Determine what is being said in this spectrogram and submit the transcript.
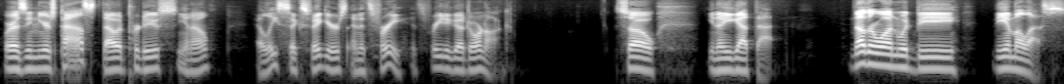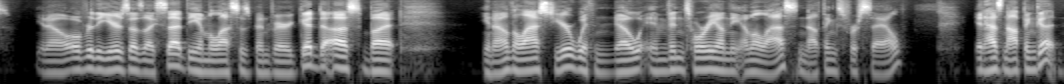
Whereas in years past, that would produce, you know, at least six figures and it's free. It's free to go door knock. So, you know, you got that. Another one would be the MLS. You know, over the years, as I said, the MLS has been very good to us, but you know, the last year with no inventory on the MLS, nothing's for sale. It has not been good.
